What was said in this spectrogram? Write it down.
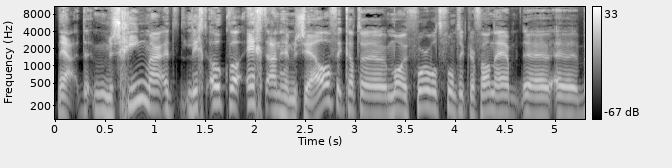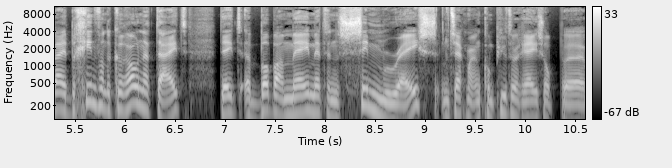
Nou ja, misschien, maar het ligt ook wel echt aan hemzelf. Ik had een mooi voorbeeld, vond ik ervan. bij het begin van de coronatijd deed Boba mee met een sim race. Zeg maar een computerrace op,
